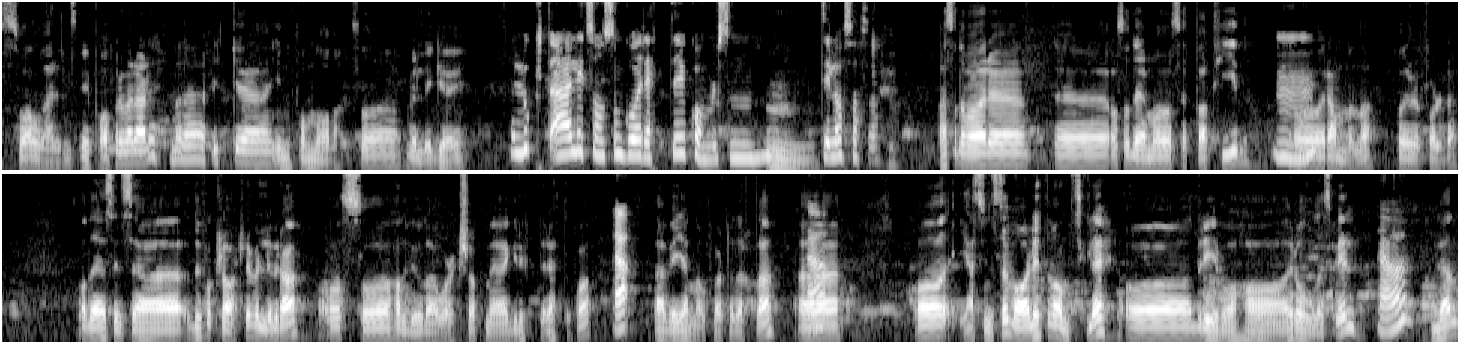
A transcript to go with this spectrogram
så all verdens mye på, for å være ærlig. Men jeg fikk uh, infoen nå, da. Så veldig gøy. Lukt er litt sånn som går rett i hukommelsen til oss, altså. Altså, det var eh, eh, også det med å sette av tid og rammene for, for det. Og det syns jeg Du forklarte det veldig bra. Og så hadde vi jo da workshop med grupper etterpå, Ja. der vi gjennomførte dette. Ja. Eh, og jeg syns det var litt vanskelig å drive og ha rollespill. ja. Men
